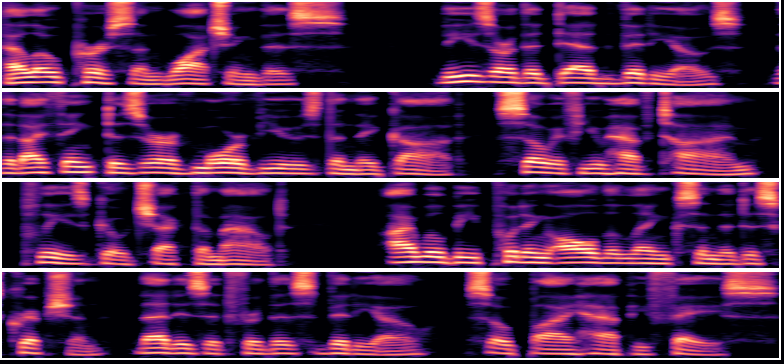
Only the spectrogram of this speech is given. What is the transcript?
Hello person watching this. These are the dead videos that I think deserve more views than they got, so if you have time, please go check them out. I will be putting all the links in the description, that is it for this video, so bye happy face.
